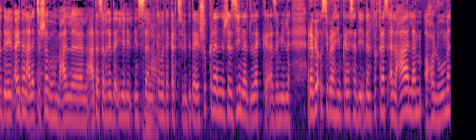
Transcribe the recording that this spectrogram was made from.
ودليل أيضا على التشابه مع العادات الغذائية للإنسان نعم. كما ذكرت في البداية. شكرا جزيلا لك زميل ربيع اس إبراهيم كانت هذه اذا فقره العالم علوم.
